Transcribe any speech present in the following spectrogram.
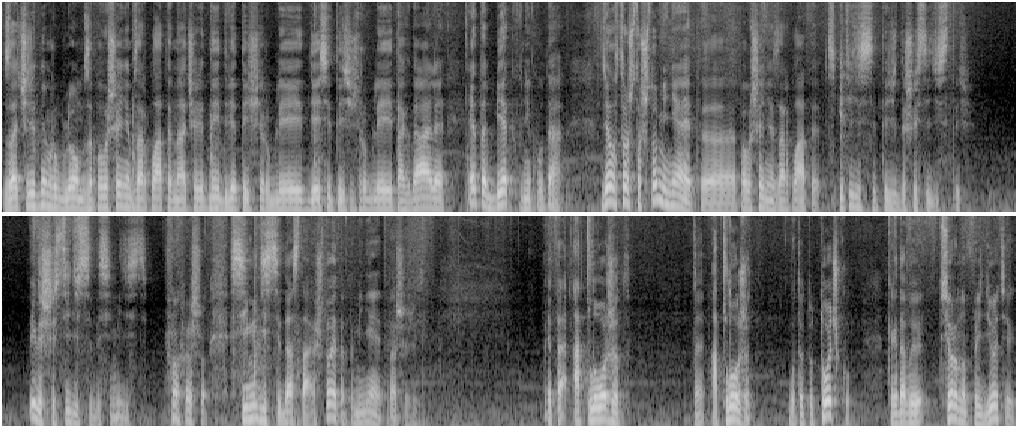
за очередным рублем, за повышением зарплаты на очередные 2000 рублей, 10 тысяч рублей и так далее — это бег в никуда. Дело в том, что что меняет э, повышение зарплаты с 50 тысяч до 60 тысяч? Или с 60 до 70. Ну, хорошо, с 70 до 100. Что это поменяет в вашей жизни? Это отложит, да, отложит вот эту точку, когда вы все равно придете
